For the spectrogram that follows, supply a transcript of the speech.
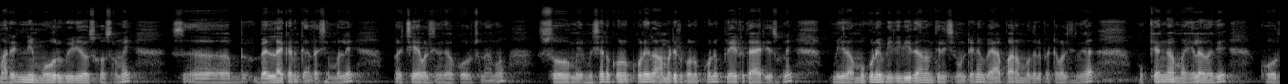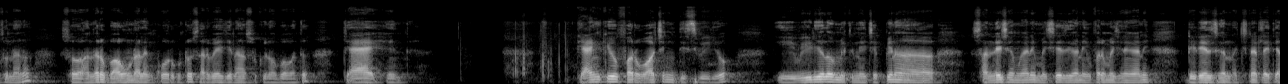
మరిన్ని మోర్ వీడియోస్ కోసమై బెల్ ఐకన్ గంట సింబల్ని చేయవలసిందిగా కోరుచున్నాను. సో మీరు మిషన్ కొనుక్కొని రా మెటీరియల్ కొనుక్కొని ప్లేట్ తయారు చేసుకుని మీరు అమ్ముకునే విధి విధానం తెలిసి ఉంటేనే వ్యాపారం మొదలు పెట్టవలసిందిగా ముఖ్యంగా మహిళలకి కోరుతున్నాను. సో అందరూ బాగుండాలని కోరుకుంటూ సర్వే జనా సుఖినోభవంతు జై హింద్. Thank you for watching this video ఈ వీడియోలో మీకు నేను చెప్పిన సందేశం కానీ మెసేజ్ కానీ ఇన్ఫర్మేషన్ కానీ డీటెయిల్స్ కానీ నచ్చినట్లయితే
